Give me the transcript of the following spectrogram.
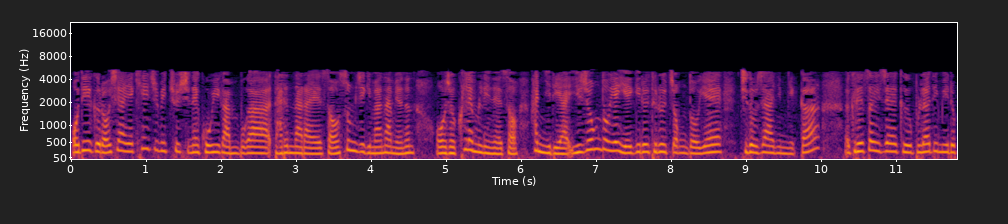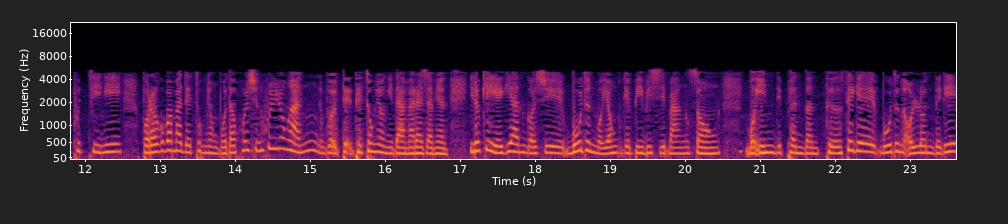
어디 그 러시아의 KGB 출신의 고위 간부가 다른 나라에서 숨지기만 하면은 어저 크레믈린에서 한 일이야 이 정도의 얘기를 들을 정도의 지도자 아닙니까? 그래서 이제 그 블라디미르 푸틴이 버락 오바마 대통령보다 훨씬 훌륭한 뭐 대, 대통령이다 말하자면 이렇게 얘기한 것이 모든 뭐 영국의 BBC 방송, 뭐 인디펜던트, 세계 모든 언론들이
